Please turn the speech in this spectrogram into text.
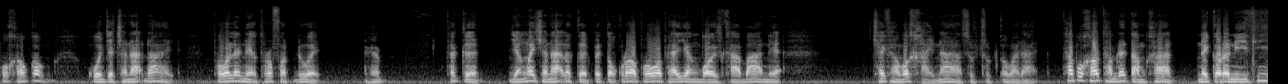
พวกเขาก็ควรจะชนะได้ เพราะว่าเล่นในทรอฟฟอร์ดด้วยนะครับ ถ้าเกิด ยังไม่ชนะแล้วเกิดไปตกรอบเพราะว่าแพ้ยังบอยส์คาบ้านเนี่ยใช้คำว่าขายหน้าสุดๆก็ว่าได้ ถ้าพวกเขาทำได้ตามคาด ในกรณีที่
